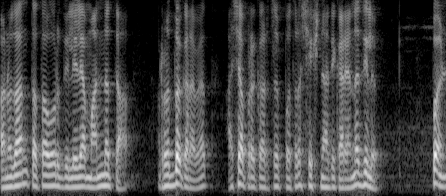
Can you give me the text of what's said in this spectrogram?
अनुदान तत्वावर दिलेल्या मान्यता रद्द कराव्यात अशा प्रकारचं पत्र शिक्षणाधिकाऱ्यांना दिलं. पण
